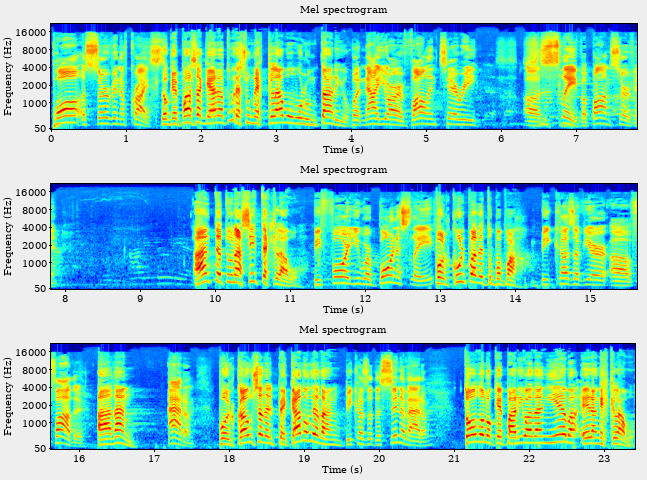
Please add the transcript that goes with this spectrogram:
Paul, a servant of Christ. Lo que pasa es que ahora tú eres un esclavo voluntario. But now you are a voluntary uh, slave, a bond servant. Antes tú naciste esclavo Before you were born a slave por culpa de tu papá, because of your uh, father, Adán. Adam. Por causa del pecado de Adán, Because of the sin of Adam, todo lo que parió Adán y Eva eran esclavos.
